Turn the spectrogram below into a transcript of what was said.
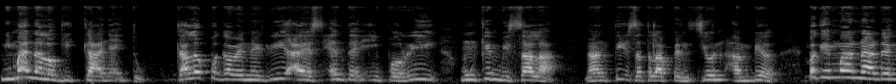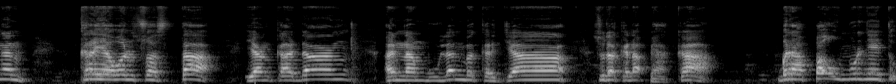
Di mana logikanya itu? Kalau pegawai negeri, ASN, TNI, Polri mungkin bisalah nanti setelah pensiun ambil. Bagaimana dengan karyawan swasta yang kadang enam bulan bekerja sudah kena PHK? Berapa umurnya itu?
